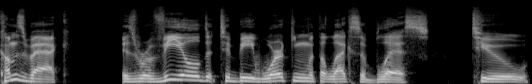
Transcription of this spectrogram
Comes back, is revealed to be working with Alexa Bliss to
